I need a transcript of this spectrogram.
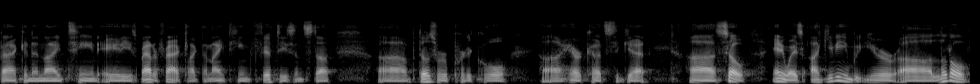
back in the 1980s. Matter of fact, like the 1950s and stuff. Uh, those were pretty cool uh, haircuts to get. Uh, so, anyways, I'll give you your uh, little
